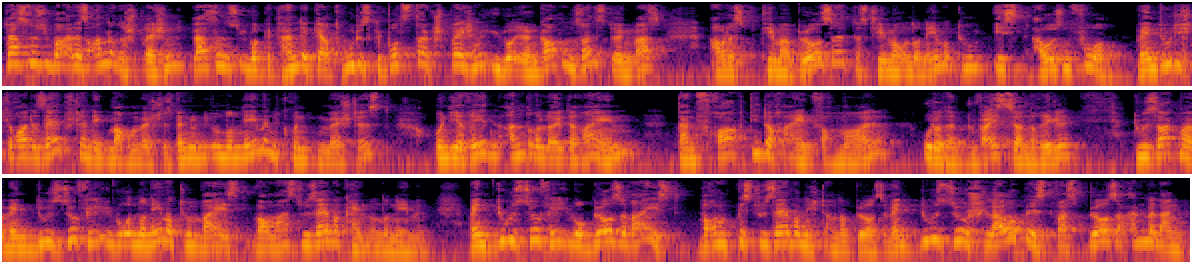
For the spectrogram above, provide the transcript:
Lass uns über alles andere sprechen. Lass uns über Tante Gertrudes Geburtstag sprechen, über ihren Garten, sonst irgendwas. Aber das Thema Börse, das Thema Unternehmertum ist außen vor. Wenn du dich gerade selbstständig machen möchtest, wenn du ein Unternehmen gründen möchtest und dir reden andere Leute rein, dann frag die doch einfach mal, oder du weißt ja in der Regel, Du sag mal, wenn du so viel über Unternehmertum weißt, warum hast du selber kein Unternehmen? Wenn du so viel über Börse weißt, warum bist du selber nicht an der Börse? Wenn du so schlau bist, was Börse anbelangt,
